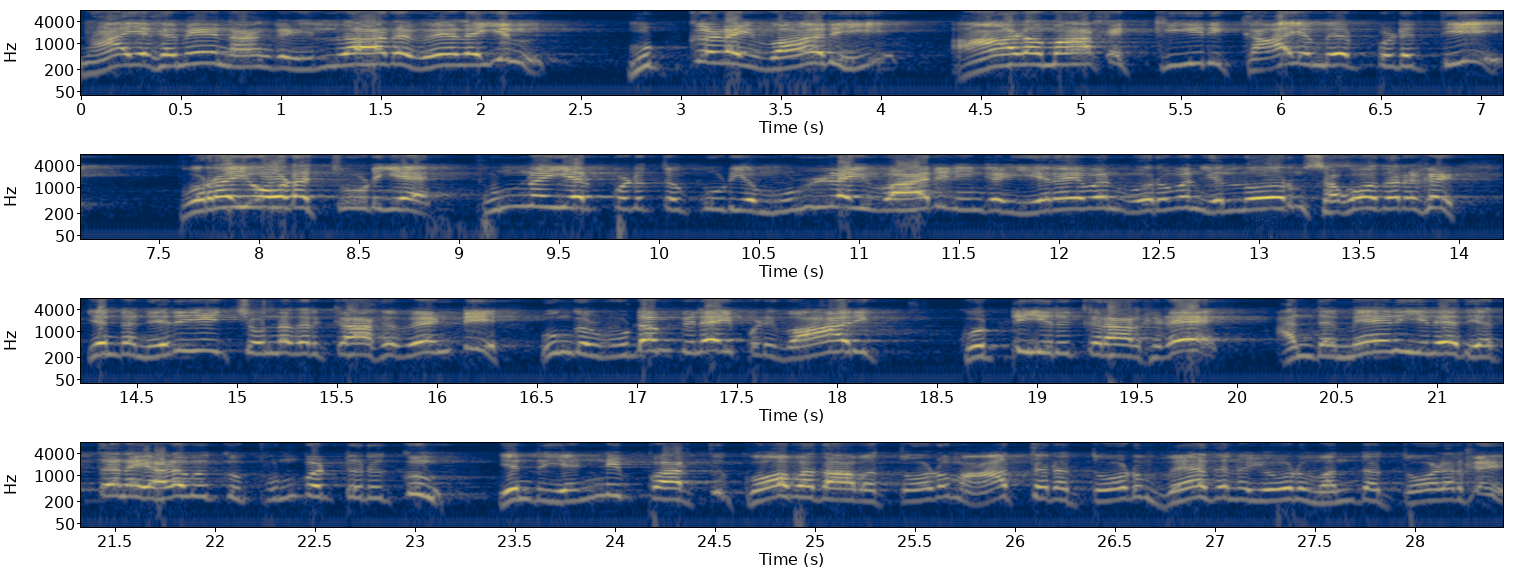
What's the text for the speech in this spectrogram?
நாயகமே நாங்கள் இல்லாத வேளையில் முட்களை வாரி ஆழமாக கீறி காயம் ஏற்படுத்தி புறையோடச் சூடிய புண்ணை ஏற்படுத்தக்கூடிய முள்ளை வாரி நீங்கள் இறைவன் ஒருவன் எல்லோரும் சகோதரர்கள் என்ற நெறியை சொன்னதற்காக வேண்டி உங்கள் உடம்பிலே இப்படி வாரி கொட்டி இருக்கிறார்களே அந்த மேனியிலே அது எத்தனை அளவுக்கு புண்பட்டிருக்கும் என்று எண்ணி பார்த்து கோபதாபத்தோடும் ஆத்திரத்தோடும் வேதனையோடும் வந்த தோழர்கள்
